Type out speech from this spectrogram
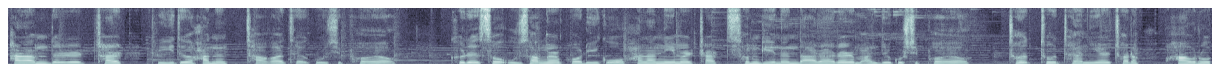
사람들을 잘 리드하는 자가 되고 싶어요. 그래서 우상을 버리고 하나님을 잘 섬기는 나라를 만들고 싶어요. 저도 다니엘처럼 하루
